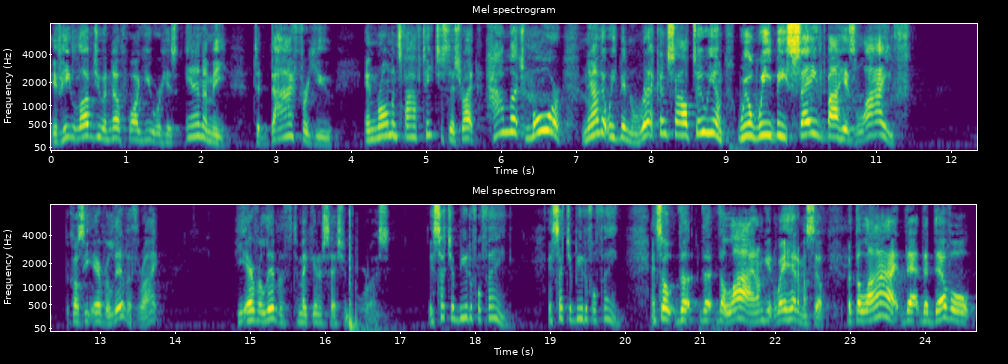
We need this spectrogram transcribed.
If he loved you enough while you were his enemy to die for you, and Romans 5 teaches this, right? How much more, now that we've been reconciled to him, will we be saved by his life? Because he ever liveth, right? He ever liveth to make intercession for us. It's such a beautiful thing. It's such a beautiful thing. And so the, the, the lie, and I'm getting way ahead of myself, but the lie that the devil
